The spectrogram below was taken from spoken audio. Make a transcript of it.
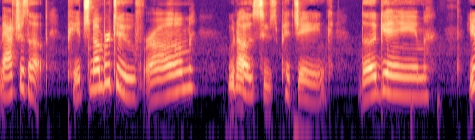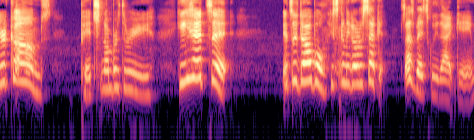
matches up. Pitch number two from who knows who's pitching. The game. Here comes. Pitch number three. He hits it. It's a double. He's going to go to second. So that's basically that game.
